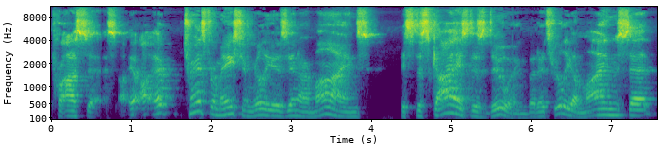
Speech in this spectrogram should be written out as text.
process. Uh, uh, transformation really is in our minds. It's disguised as doing, but it's really a mindset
